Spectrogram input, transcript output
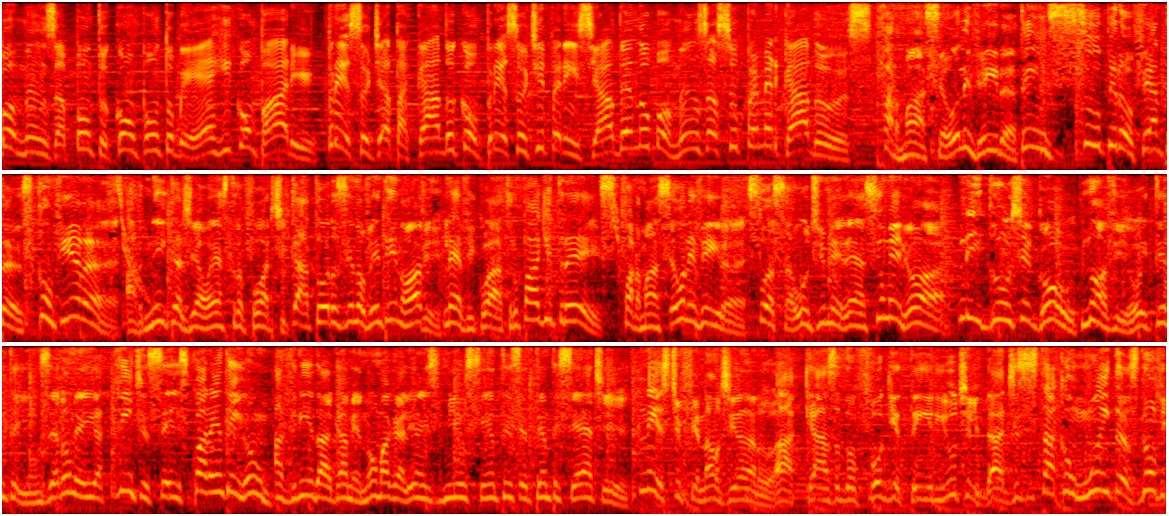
bonanza.com.br e compare. Preço de atacado com preço diferenciado é no Bonanza Supermercados. Farmácia Oliveira tem super ofertas. Confira. Arnica Gel Extra Forte 14,99. Leve 4, pague 3. Farmácia Oliveira. Sua saúde merece o melhor. Ligou, chegou. 98106-2641. Avenida Agamenon Magalhães 1177. Neste final de ano, a Casa do Fogueteiro e Utilidades está com muitas novidades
